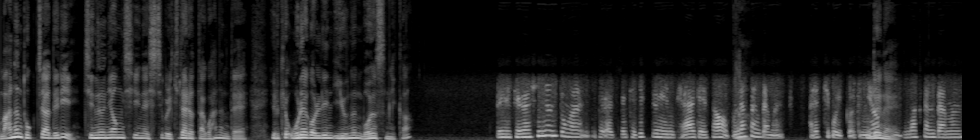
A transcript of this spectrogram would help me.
많은 독자들이 진은영 시인의 시집을 기다렸다고 하는데 이렇게 오래 걸린 이유는 뭐였습니까? 네, 제가 10년 동안 제가 지금 재직 중인 대학에서 문학 상담을 아. 가르치고 있거든요. 네네. 문학 상담은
